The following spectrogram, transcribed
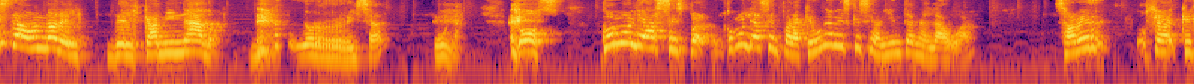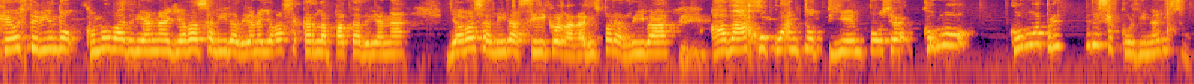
Esta onda del, del caminado, ¿nunca te dio risa? Una. Dos, ¿Cómo le, haces ¿Cómo le hacen para que una vez que se avientan al agua, saber, o sea, que Geo esté viendo cómo va Adriana, ya va a salir Adriana, ya va a sacar la pata Adriana, ya va a salir así con la nariz para arriba, abajo cuánto tiempo, o sea, ¿cómo, cómo aprendes a coordinar eso?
